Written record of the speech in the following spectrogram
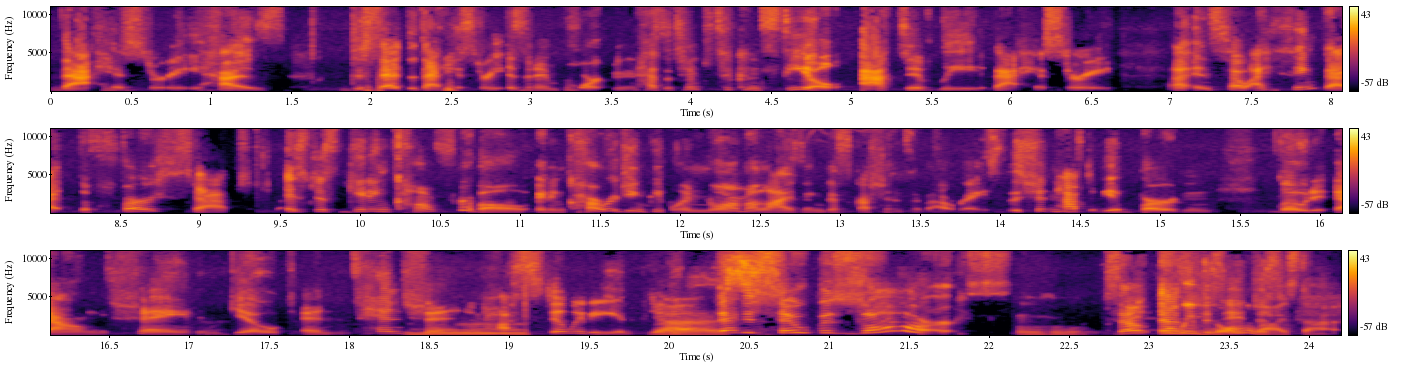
that history, has said that that history isn't important, has attempted to conceal actively that history. Uh, and so I think that the first step is just getting comfortable and encouraging people and normalizing discussions about race. This shouldn't have to be a burden loaded down with shame and guilt and tension and Mhm. hostility. And Yes. that is so bizarre. Mhm. So And we've just it. Just, normalized that.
